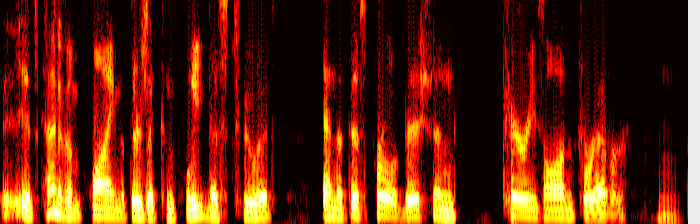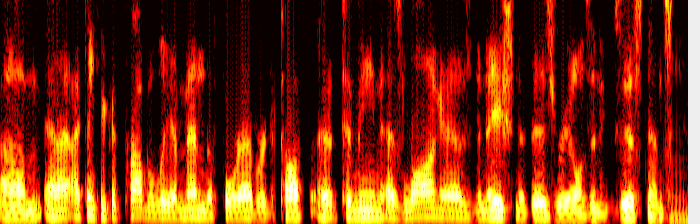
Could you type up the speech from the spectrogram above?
it's kind of implying that there's a completeness to it and that this prohibition carries on forever. Hmm. Um, and I, I, think you could probably amend the forever to talk uh, to mean as long as the nation of Israel is in existence. Hmm.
